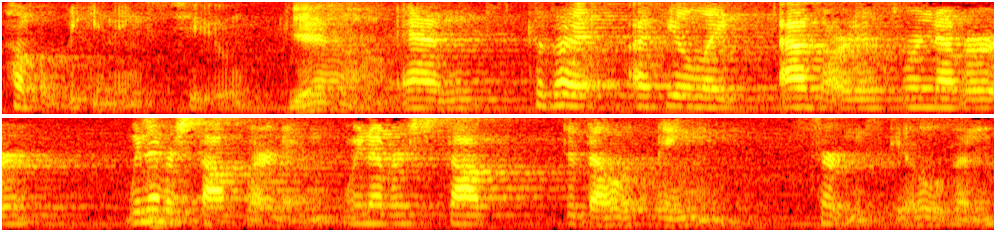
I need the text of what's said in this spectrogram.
humble beginnings too. Yeah. And because I, I feel like as artists, we're never, we never stop learning. We never stop developing certain skills and,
